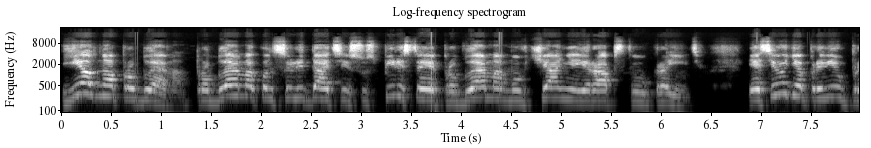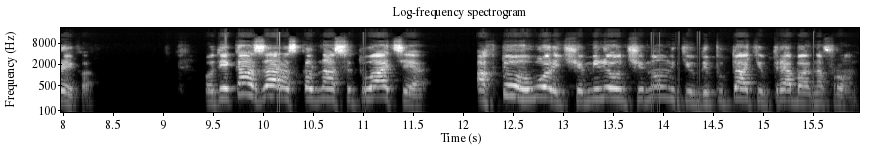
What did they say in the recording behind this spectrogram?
Є одна проблема: проблема консолідації суспільства і проблема мовчання і рабства українців. Я сьогодні привів приклад. От яка зараз складна ситуація, а хто говорить, що мільйон чиновників, депутатів треба на фронт?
